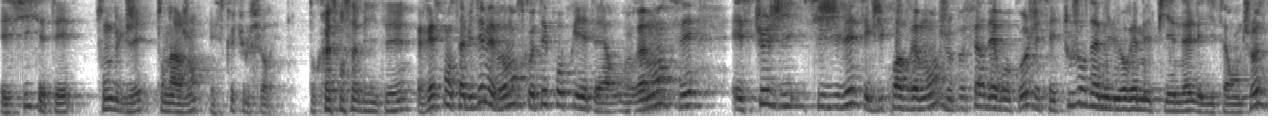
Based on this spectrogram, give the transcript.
Et si c'était ton budget, ton argent, est-ce que tu le ferais? Donc responsabilité. Responsabilité, mais vraiment ce côté propriétaire, où vraiment c'est Et ce que j'y, si j'y vais, c'est que j'y crois vraiment. Je peux faire des recos. J'essaye toujours d'améliorer mes PNL, les différentes choses,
